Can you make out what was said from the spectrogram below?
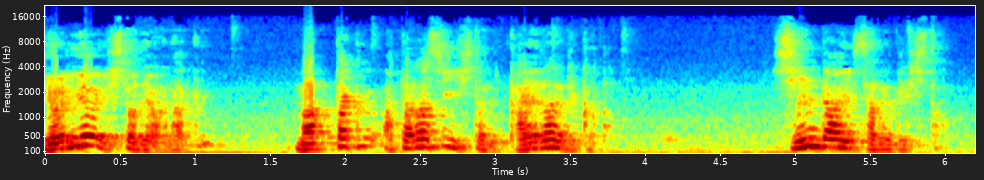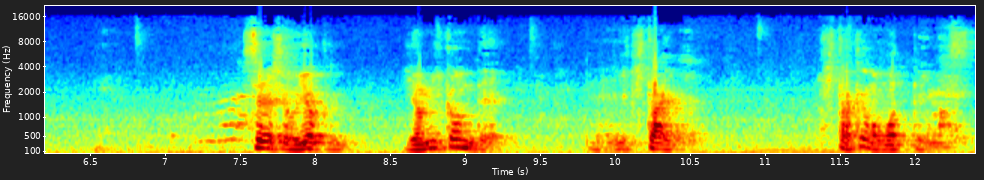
より良い人ではなく全く新しい人に変えられること。信頼される人。聖書をよく読み込んでいきたい。聞きたく思っています。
